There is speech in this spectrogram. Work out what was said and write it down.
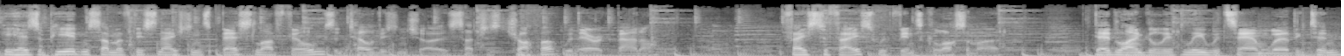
He has appeared in some of this nation's best loved films and television shows, such as Chopper with Eric Bana, Face to Face with Vince Colosimo, Deadline Gallipoli with Sam Worthington,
